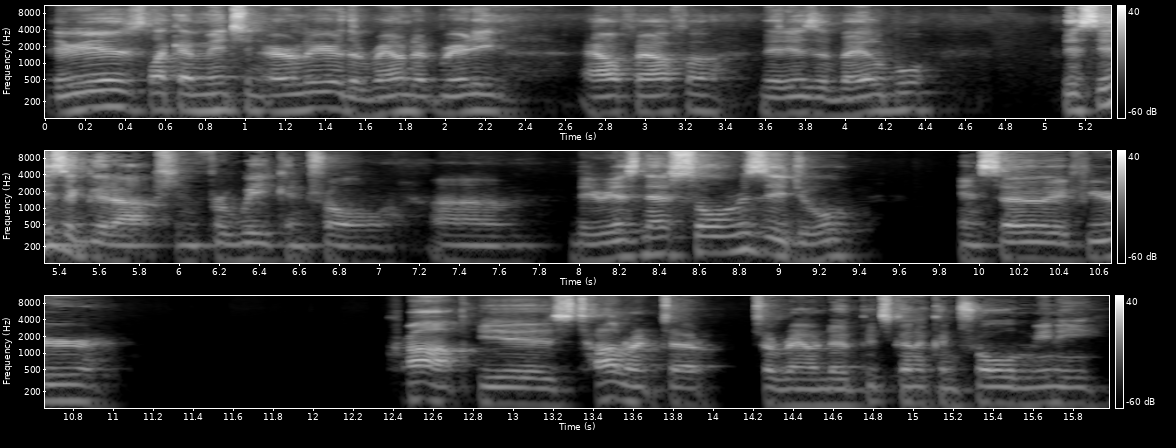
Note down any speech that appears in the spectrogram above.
There is, like I mentioned earlier, the Roundup Ready alfalfa that is available. This is a good option for weed control. Um, there is no soil residual, and so if your crop is tolerant to, to Roundup, it's going to control many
